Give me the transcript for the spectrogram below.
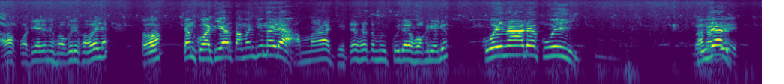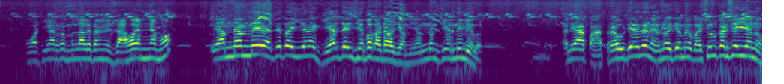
આવા કોટિયાની હોગરી ખવાય લે. તો? કેમ કોટિયાર તમંજી નડ્યા? અમારા જેઠે છે તો હું કોઈ દાડો હોગરી અડ્યો કોઈ ના કોઈ. સમજ્યા ને? કોટિયાર તો મને લાગે તમે જાહો એમને એમ હો. એમને એમ નહીં હજે તો એને ઘેર જઈ જેબો કઢાવશે અમે. એમને એમ ચેડ નહીં મેલો. અને આ પાત્રા ઉડ્યા છે ને એનો જે અમે વસૂલ કરશે એનો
